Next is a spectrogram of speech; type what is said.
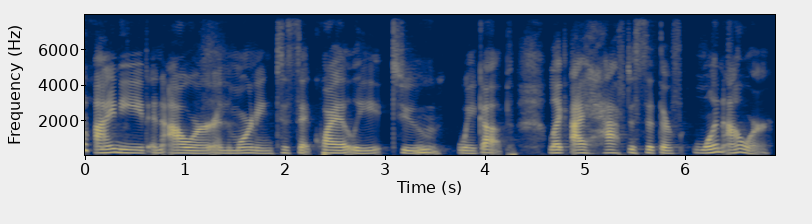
I need an hour in the morning to sit quietly to Mm. wake up. Like I have to sit there for one hour.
